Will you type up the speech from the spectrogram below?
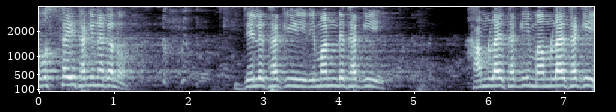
অবস্থায় থাকি না কেন, জেলে থাকি, রিমান্ডে থাকি, হামলায় থাকি, মামলায় থাকি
